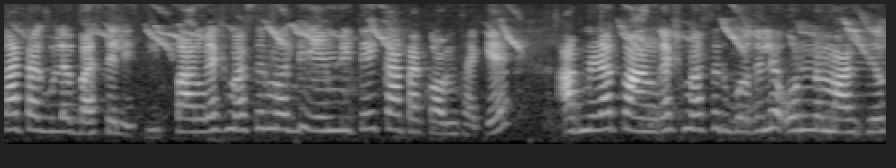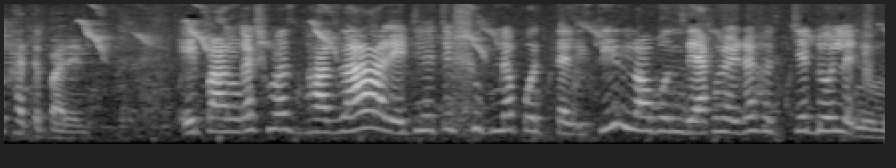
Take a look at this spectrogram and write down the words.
কাটাগুলো বাছে লিছি পাঙ্গাস মাছের মধ্যে এমনিতেই কাটা কম থাকে। আপনারা পাঙ্গাস মাছের বদলে অন্য মাছ দিয়েও খেতে পারেন। এই পাঙ্গাস মাছ ভাজা আর এটি হচ্ছে শুকনা পত্তা লিছি লবণ দিয়ে। এখন এটা হচ্ছে ডলে নেব।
